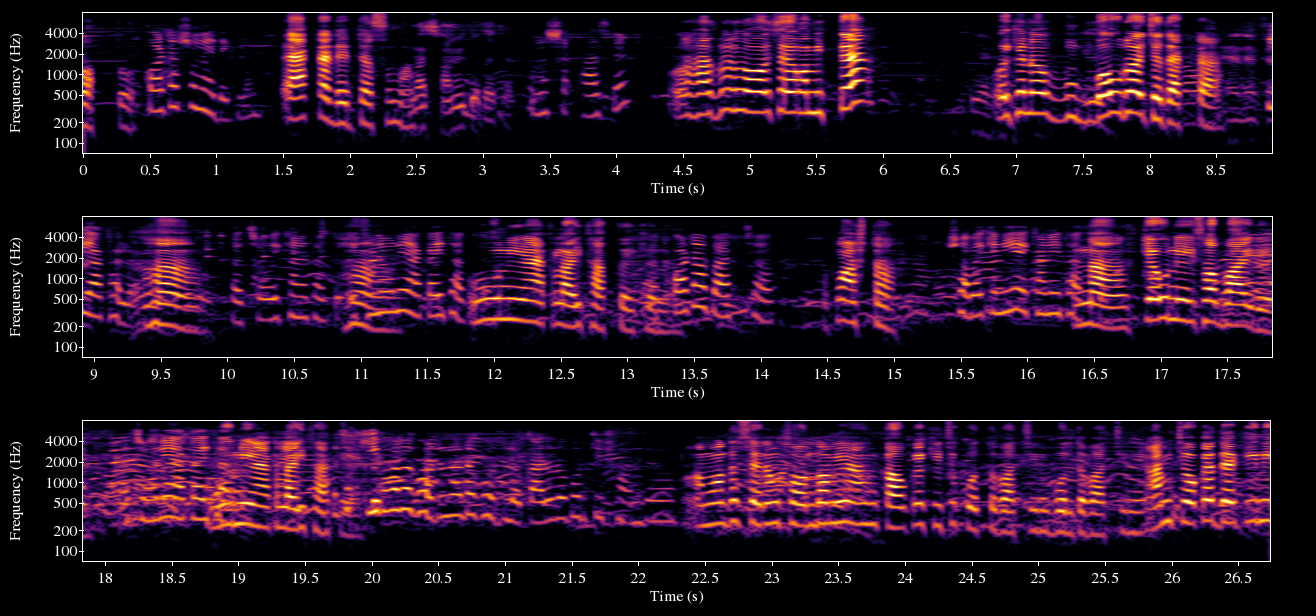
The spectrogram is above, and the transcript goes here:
রক্ত। কটার সময় দেখলেন? একটা দেড়টার সময়। ওনার হাজবেন্ড ওর হাজবেন্ড ওই সে অমিতে ওইখানে বউ রয়েছে তো একটা। হ্যাঁ। আচ্ছা ওইখানে থাকতো। এখানে উনি একাই থাকতো উনি একলাই থাকতো এখানে। কটা বাচ্চা? পাঁচটা। সবাইকে নিয়ে এখানেই থাকতো না কেউ নেই সব বাইরে। আচ্ছা উনি একাই উনি একলাই থাকে। আচ্ছা কীভাবে ঘটনাটা ঘটলো? কারোর ওপর কি সন্দেহ? আমাদের সেরকম সন্দেহ আমি এখন কাউকে কিছু করতে পারছি না বলতে পারছি না। আমি চোখে দেখিনি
